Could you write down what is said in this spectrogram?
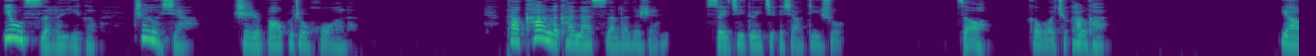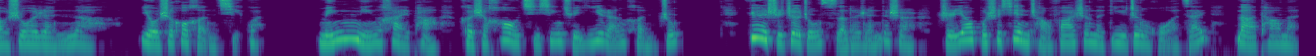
又死了一个，这下纸包不住火了。他看了看那死了的人，随即对几个小弟说：“走，跟我去看看。”要说人呐，有时候很奇怪。明明害怕，可是好奇心却依然很重。越是这种死了人的事儿，只要不是现场发生了地震、火灾，那他们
